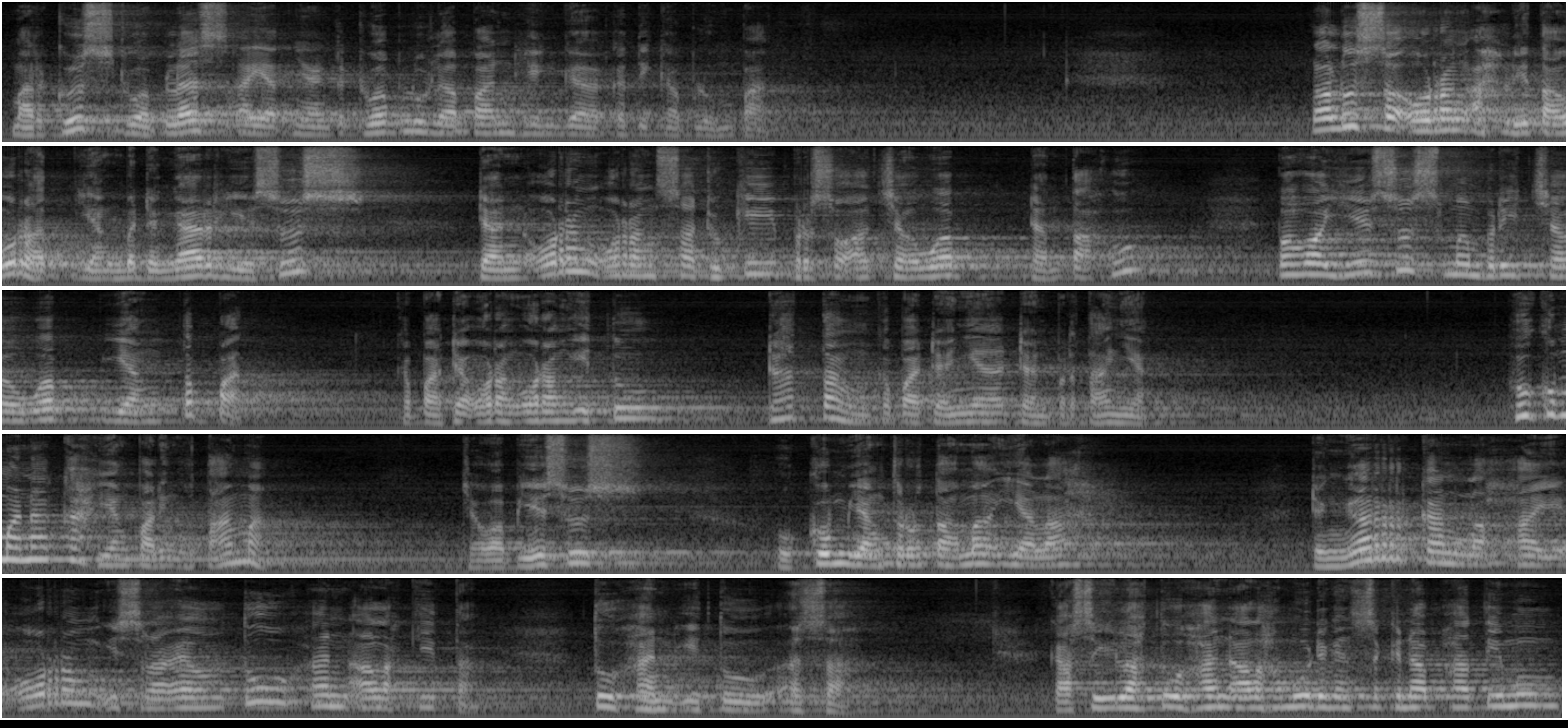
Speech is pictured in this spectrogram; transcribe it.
Markus 12 ayatnya yang ke-28 hingga ke-34. Lalu seorang ahli Taurat yang mendengar Yesus dan orang-orang Saduki bersoal jawab dan tahu bahwa Yesus memberi jawab yang tepat kepada orang-orang itu datang kepadanya dan bertanya, "Hukum manakah yang paling utama?" Jawab Yesus, "Hukum yang terutama ialah Dengarkanlah hai orang Israel, Tuhan Allah kita, Tuhan itu Esa. Kasihilah Tuhan Allahmu dengan segenap hatimu,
